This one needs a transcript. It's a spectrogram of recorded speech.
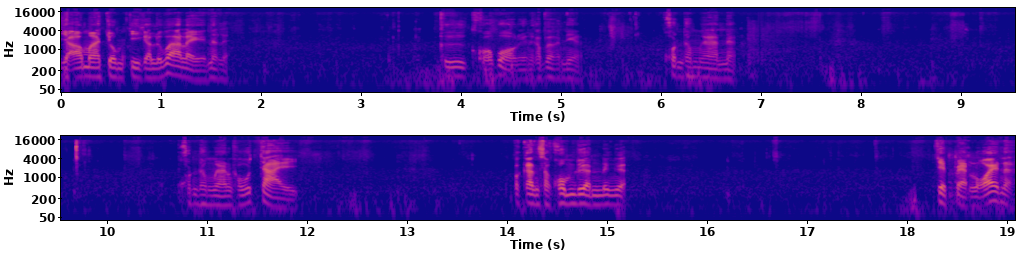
อย่าเอามาโจมตีกันหรือว่าอะไรนั่นแหละ คือขอบอกเลยนะครับว่าเนี่ยคนทำงานน่ะ คนทำงานเขาจ่ายประกันสังคมเดือนหนึ่งอะเจ็ดแปดร้อยนะ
